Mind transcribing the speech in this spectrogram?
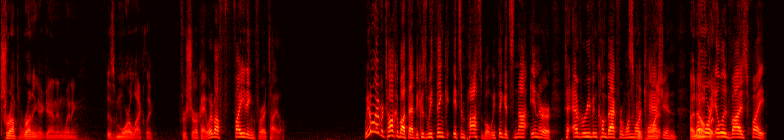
Trump running again and winning is more likely, for sure. Okay, what about fighting for a title? We don't ever talk about that because we think it's impossible. We think it's not in her to ever even come back for one That's more cash in, know, one more ill-advised fight.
